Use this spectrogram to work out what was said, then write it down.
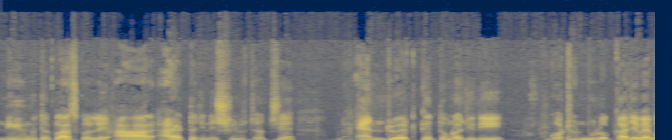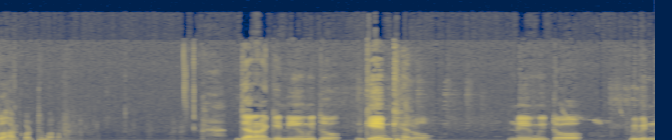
নিয়মিত ক্লাস করলে, আর আরেকটা জিনিস হচ্ছে, অ্যান্ড্রয়েডকে তোমরা যদি গঠনমূলক কাজে ব্যবহার করতে পারো। যারা নাকি নিয়মিত গেম খেলো, নিয়মিত বিভিন্ন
